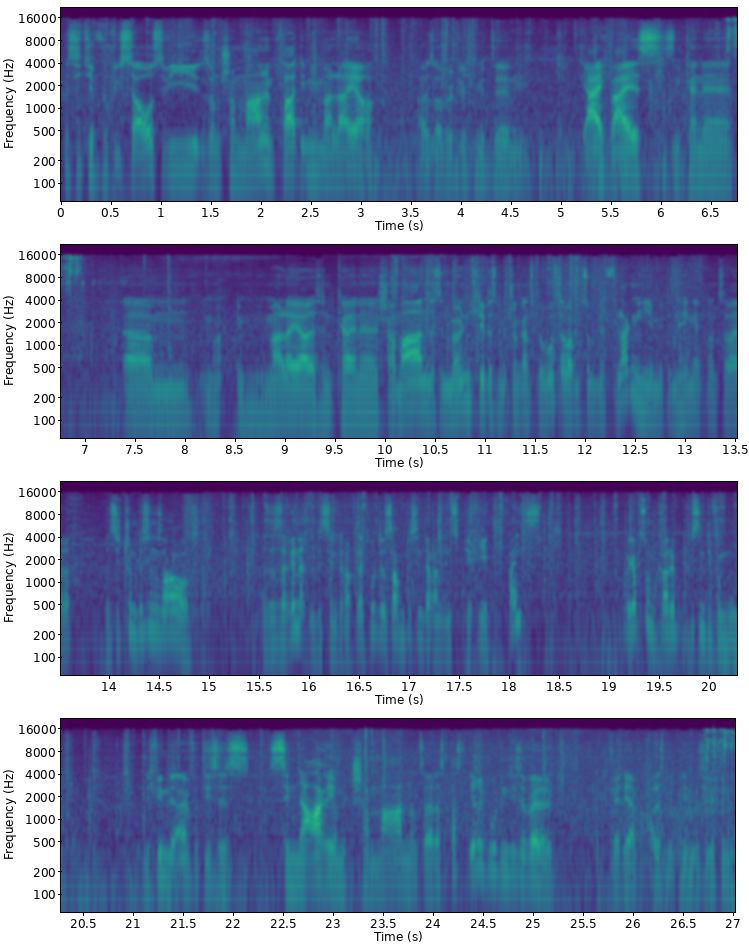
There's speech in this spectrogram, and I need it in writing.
das sieht hier wirklich so aus wie so ein Schamanenpfad im Himalaya. Also wirklich mit den... Ja, ich weiß, das sind keine... Ähm, im, im Himalaya, das sind keine Schamanen, das sind Mönche, das ist mir schon ganz bewusst, aber so mit den Flaggen hier, mit den Hängenden und so weiter, das sieht schon ein bisschen so aus. Also es erinnert ein bisschen dran. Vielleicht wurde es auch ein bisschen daran inspiriert. Ich weiß nicht. Aber ich habe so gerade ein bisschen die Vermutung. Und ich finde einfach dieses Szenario mit Schamanen und so weiter, das passt irre gut in diese Welt. Ich werde einfach alles mitnehmen, was ich hier finde.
